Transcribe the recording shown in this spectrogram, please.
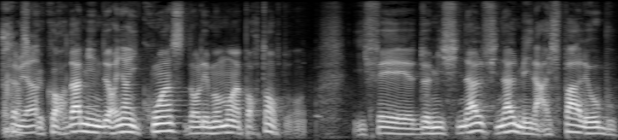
Très Parce bien. que Corda, mine de rien, il coince dans les moments importants. Il fait demi-finale, finale, mais il n'arrive pas à aller au bout.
